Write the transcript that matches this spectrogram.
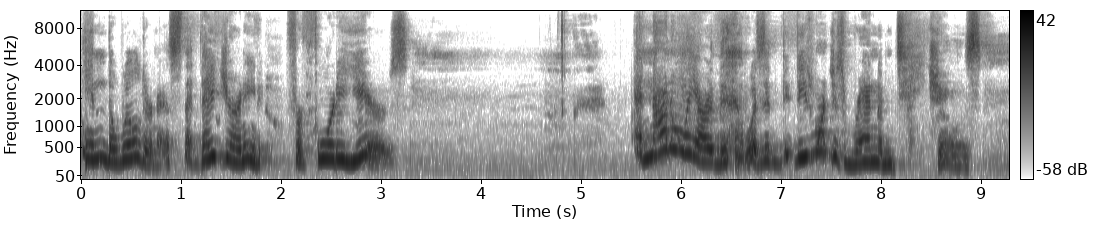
in the wilderness that they journeyed for 40 years. And not only are was it these weren't just random teachings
